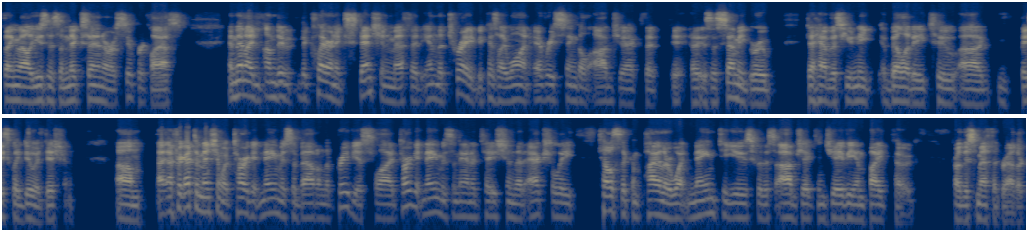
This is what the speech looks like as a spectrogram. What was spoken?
thing that I'll use as a mixin or a superclass. And then I, am to declare an extension method in the trait because I want every single object that is a semigroup to have this unique ability to uh, basically do addition. Um, I, I, forgot to mention what target name is about on the previous slide. Target name is an annotation that actually tells the compiler what name to use for this object in JVM bytecode, or this method rather.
